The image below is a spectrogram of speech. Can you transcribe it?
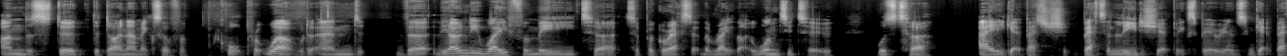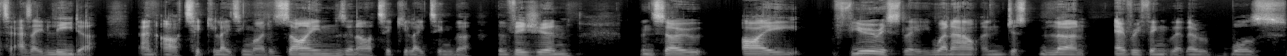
understood the dynamics of a corporate world, and the the only way for me to to progress at the rate that I wanted to was to a get better better leadership experience and get better as a leader and articulating my designs and articulating the the vision and so i furiously went out and just learned everything that there was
